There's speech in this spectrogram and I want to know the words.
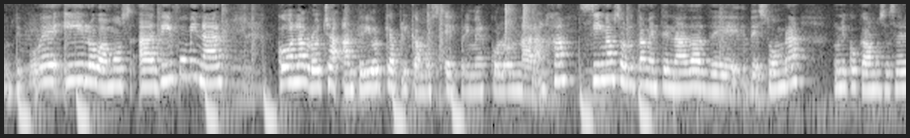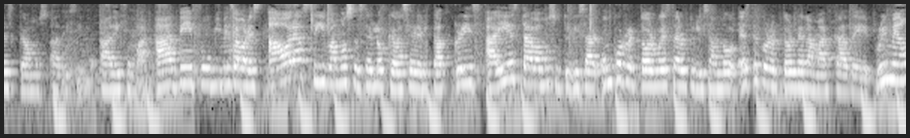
un tipo B y lo vamos a difuminar con la brocha anterior que aplicamos el primer color naranja sin absolutamente nada de, sombra lo único que vamos a hacer es que vamos a, a difumar, a difumar, mis amores. Ahora sí vamos a hacer lo que va a ser el cut crease. Ahí está, vamos a utilizar un corrector. Voy a estar utilizando este corrector de la marca de Rimmel.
